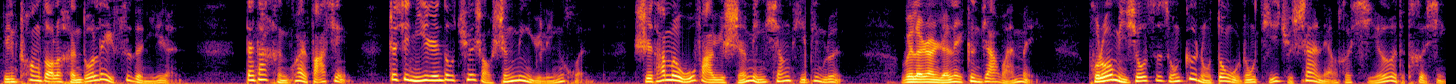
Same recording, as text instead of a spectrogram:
并创造了很多类似的泥人。但他很快发现，这些泥人都缺少生命与灵魂，使他们无法与神明相提并论。为了让人类更加完美，普罗米修斯从各种动物中提取善良和邪恶的特性，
